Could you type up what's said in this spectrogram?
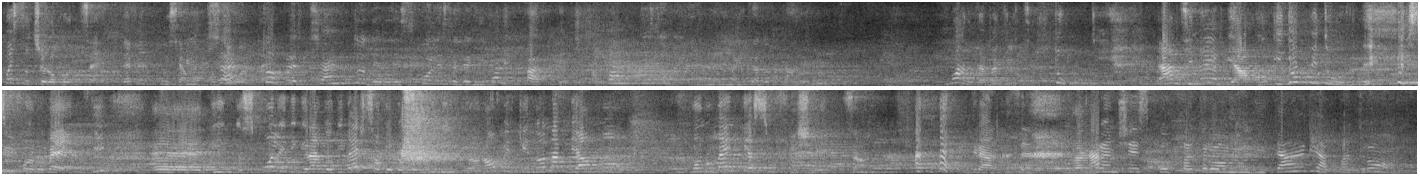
questo ce lo consente, per cui siamo il molto contenti. Il 100% delle scuole salernitane partecipa, quanti sono i monumenti adottati? Guarda Patrizia, tutti, anzi noi abbiamo i doppi turni sui monumenti eh, di scuole di grado diverso che lo condividono perché non abbiamo monumenti a sufficienza. Grazie. Francesco patrono d'Italia, patrono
